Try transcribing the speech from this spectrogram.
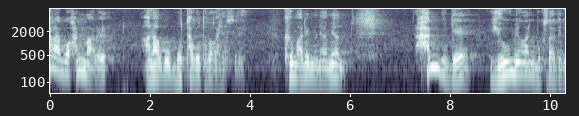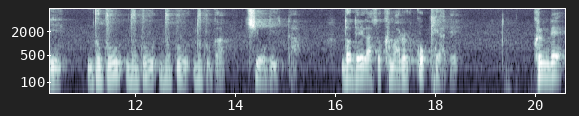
하라고 한 말을 안 하고 못 하고 돌아가셨어요. 그 말이 뭐냐면 한국의 유명한 목사들이 누구 누구 누구 누구가 지옥에 있다. 너 내려가서 그 말을 꼭 해야 돼. 그런데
